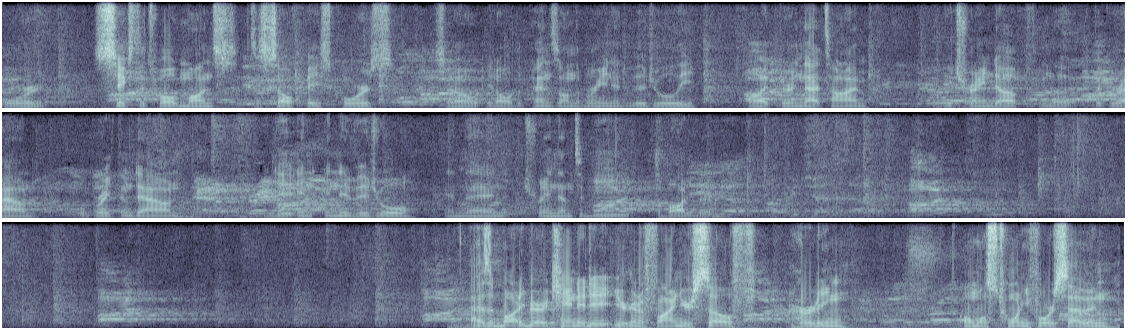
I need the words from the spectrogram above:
for six to 12 months. It's a self-paced course, so it all depends on the Marine individually. But during that time, you'll be trained up from the, the ground. We'll break them down, get in, individual, and then train them to be a body bear. As a body bear candidate, you're going to find yourself hurting almost 24/7.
